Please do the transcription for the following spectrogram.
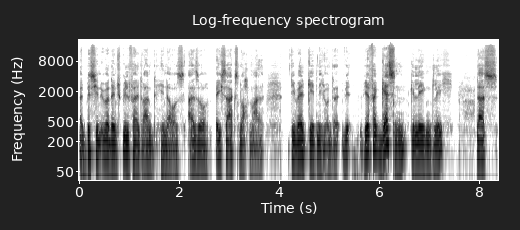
ein bisschen über den Spielfeldrand hinaus. Also ich sage es nochmal, die Welt geht nicht unter. Wir, wir vergessen gelegentlich, dass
